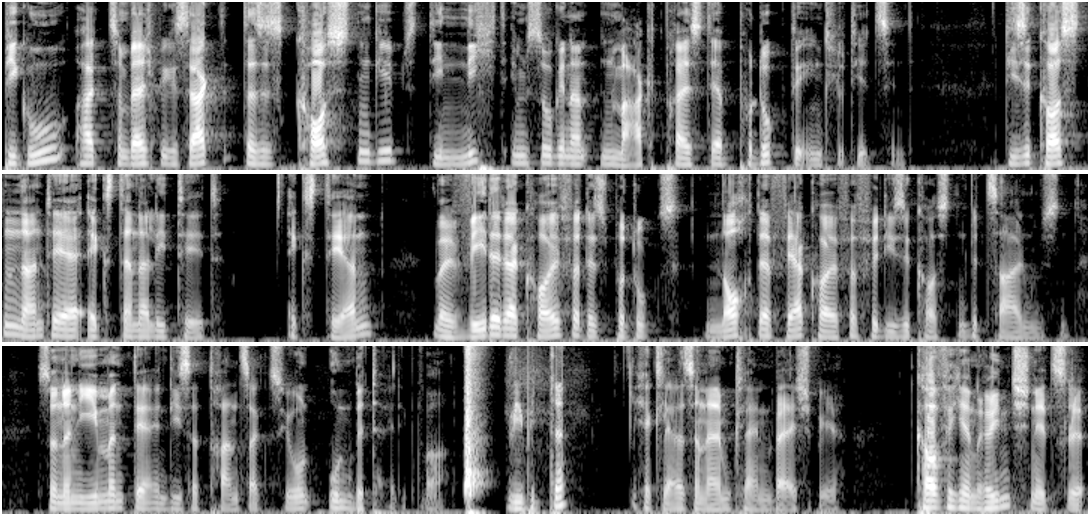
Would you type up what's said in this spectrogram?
Pigou hat zum Beispiel gesagt, dass es Kosten gibt, die nicht im sogenannten Marktpreis der Produkte inkludiert sind. Diese Kosten nannte er Externalität. Extern, weil weder der Käufer des Produkts noch der Verkäufer für diese Kosten bezahlen müssen, sondern jemand, der in dieser Transaktion unbeteiligt war. Wie bitte? Ich erkläre das an einem kleinen Beispiel. Kaufe ich ein Rindschnitzel,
